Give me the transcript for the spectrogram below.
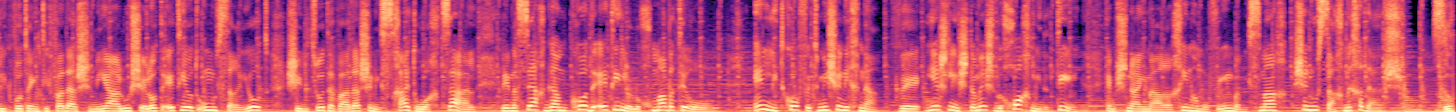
בעקבות האינתיפאדה השנייה עלו שאלות אתיות ומוסריות שאילצו את הוועדה שניסחה את רוח צה"ל לנסח גם קוד אתי ללוחמה בטרור. אין לתקוף את מי שנכנע, ויש להשתמש בכוח מידתי, הם שניים הערכים המופיעים במסמך שנוסח מחדש. זו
